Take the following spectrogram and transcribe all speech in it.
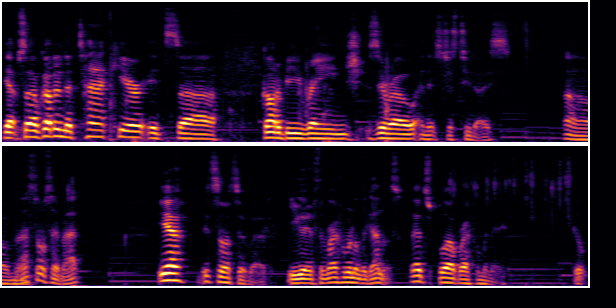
Yep. So I've got an attack here. It's uh, got to be range zero, and it's just two dice. Um, That's not so bad. yeah, it's not so bad. You going for the rifleman or the gunners? Let's blow up rifleman A. Cool.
